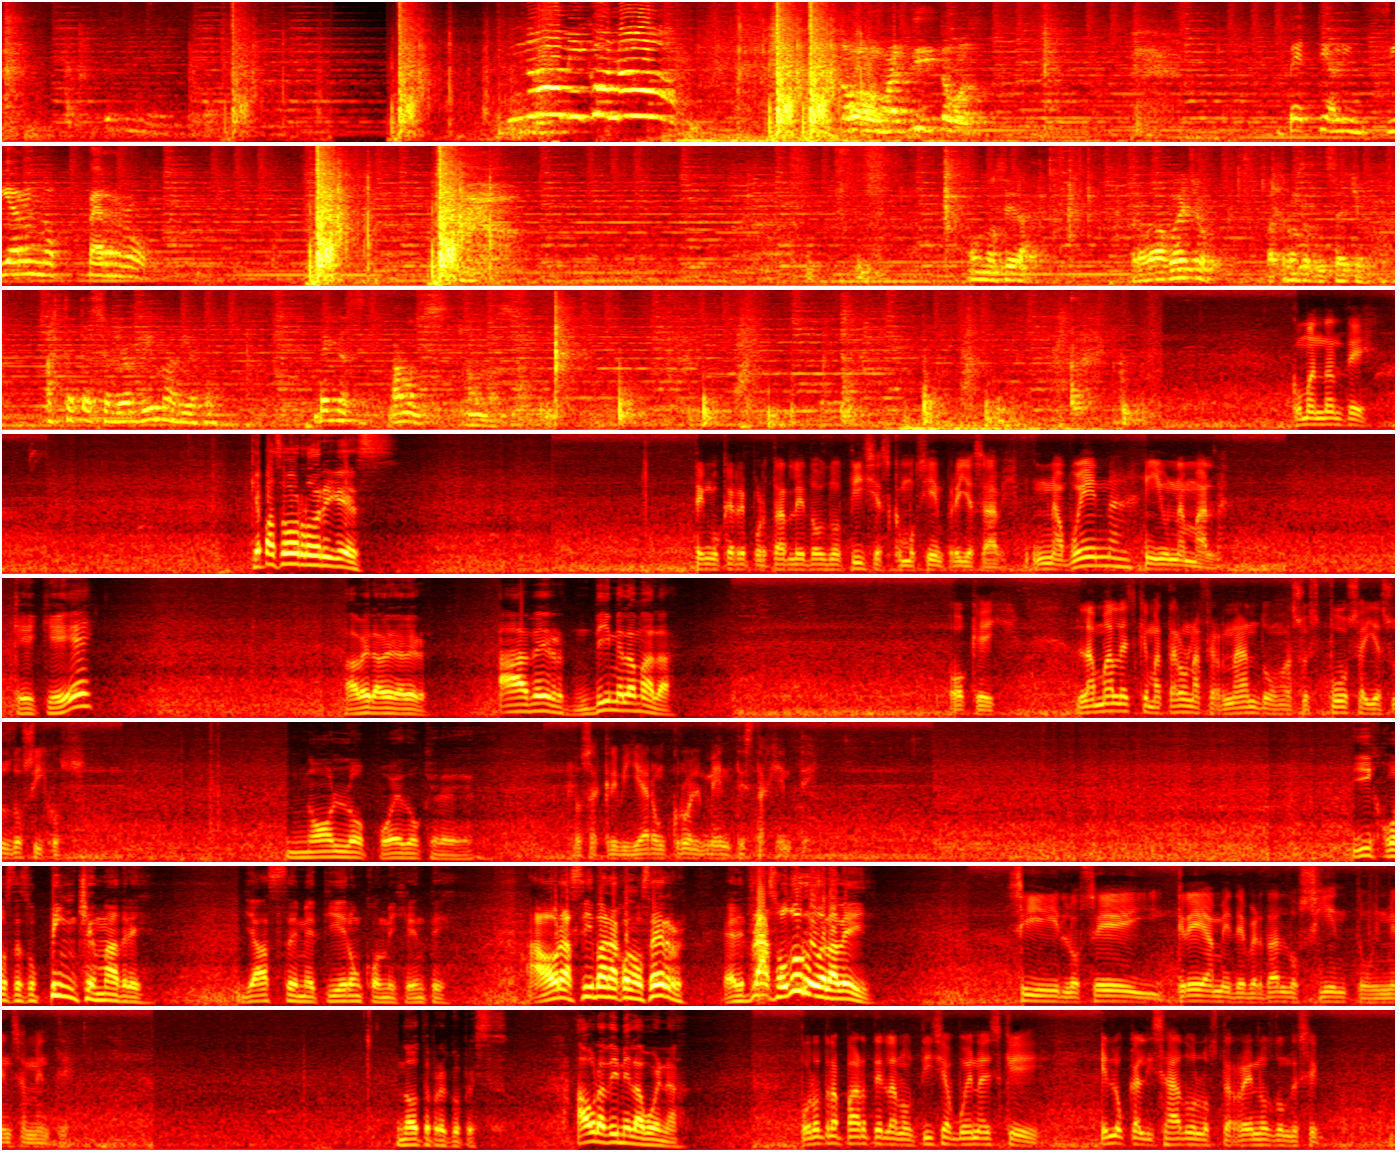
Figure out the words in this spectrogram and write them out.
¡No, amigo, no! ¡No, malditos! Vete al infierno, perro. Vámonos, Ira. Trabajo hecho, patrón satisfecho. Hasta te salió rima, viejo. Véngase, vámonos. Vámonos. Comandante, ¿Qué pasó, Rodríguez? Tengo que reportarle dos noticias, como siempre, ya sabe. Una buena y una mala. ¿Qué qué? A ver, a ver, a ver. A ver, dime la mala. Ok. La mala es que mataron a Fernando, a su esposa y a sus dos hijos. No lo puedo creer. Los acribillaron cruelmente esta gente. Hijos de su pinche madre. Ya se metieron con mi gente. Ahora sí van a conocer el brazo duro de la ley. Sí, lo sé y créame, de verdad lo siento inmensamente. No te preocupes. Ahora dime la buena. Por otra parte, la noticia buena es que he localizado los terrenos donde se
